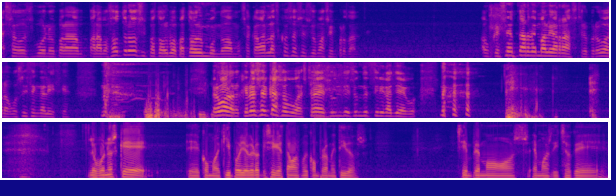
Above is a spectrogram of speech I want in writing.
eso es bueno para, para vosotros y para todo, el- para todo el mundo, vamos. Acabar las cosas es lo más importante. Aunque sea tarde, mal y arrastro, pero bueno, vos dice en Galicia. pero bueno, que no es el caso vuestro, ¿eh? es un, es un decir gallego. Lo bueno es que eh, como equipo yo creo que sí que estamos muy comprometidos. Siempre hemos, hemos dicho que,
